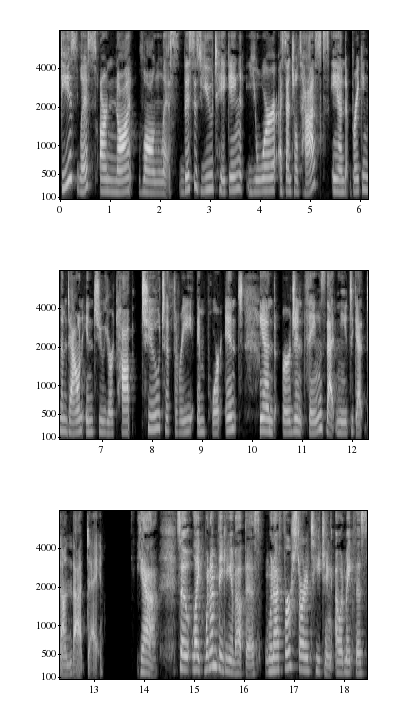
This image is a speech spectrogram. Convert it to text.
these lists are not long lists. This is you taking your essential tasks and breaking them down into your top two to three important and urgent things that need to get done that day. Yeah. So, like, when I'm thinking about this, when I first started teaching, I would make this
